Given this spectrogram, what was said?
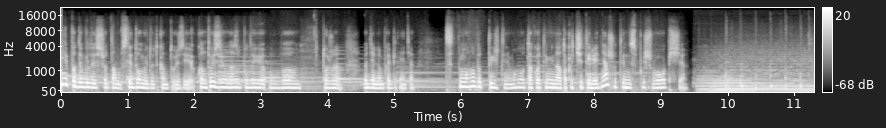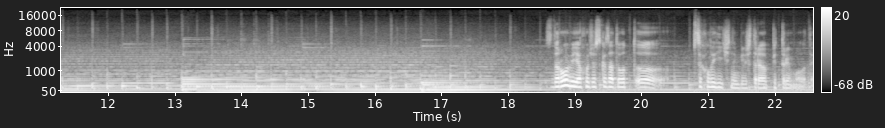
І подивилися, що там слідом йдуть контузії. Контузії у нас були в теж в отдельном кабінеті. Це могло бути тиждень, могло так от іменно тільки 4 дня, що ти не спиш взагалі. Здоров'я, я хочу сказати, от е, психологічно більш треба підтримувати.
